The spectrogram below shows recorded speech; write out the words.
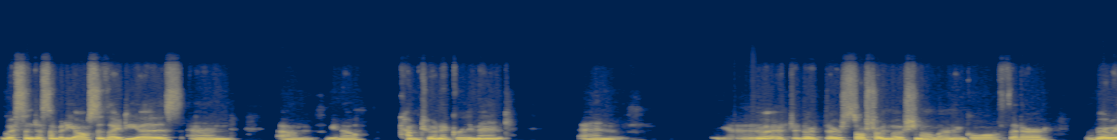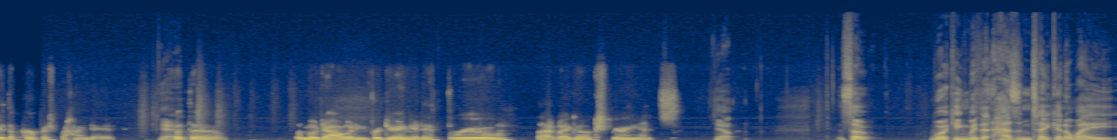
listen to somebody else's ideas and um, you know come to an agreement and you know, there, there's social emotional learning goals that are really the purpose behind it. Yeah. but the the modality for doing it is through that lego experience. Yep. So working with it hasn't taken away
